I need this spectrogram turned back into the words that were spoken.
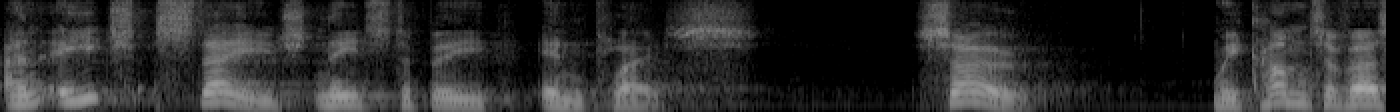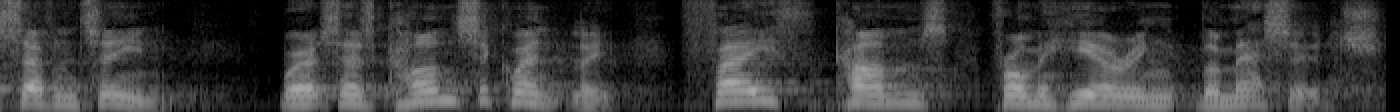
And each stage needs to be in place. So we come to verse 17, where it says, Consequently, faith comes from hearing the message.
